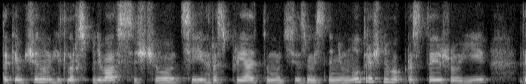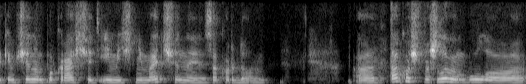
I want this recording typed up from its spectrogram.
Таким чином, Гітлер сподівався, що ці ігри сприятимуть зміцненню внутрішнього престижу і таким чином покращать імідж Німеччини за кордоном. Також важливим було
